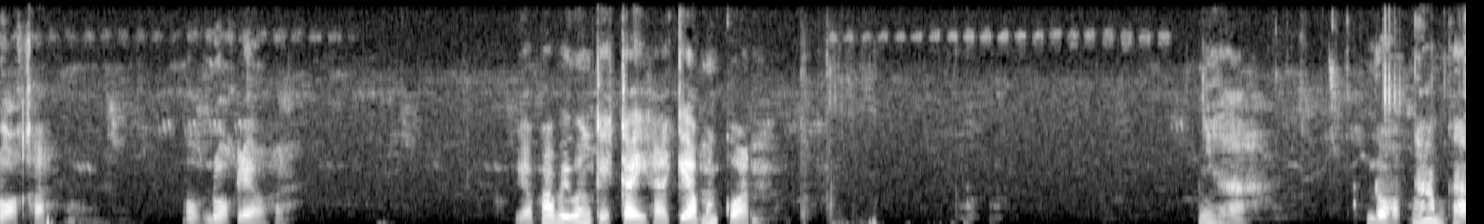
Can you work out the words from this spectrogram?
ดอกค่ะ ออกดอกแล้วค่ะ เดี๋ยวพาไปเบิ่งไก่ๆค่ะ แก้วมังกรนี่ค่ะ ดอกงามค่ะ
